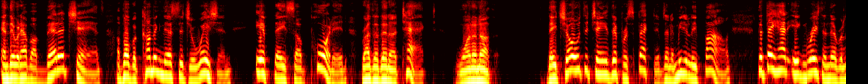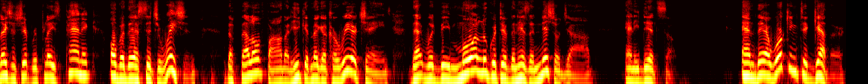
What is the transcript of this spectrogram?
and they would have a better chance of overcoming their situation if they supported rather than attacked one another. They chose to change their perspectives and immediately found that they had ignorance in their relationship replaced panic over their situation. The fellow found that he could make a career change that would be more lucrative than his initial job, and he did so. And their working together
